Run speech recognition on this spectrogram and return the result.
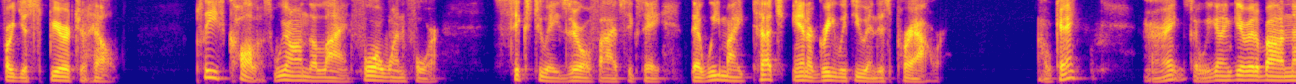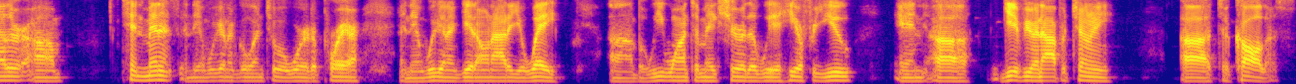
for your spiritual health? Please call us. We're on the line 414 628 0568 that we might touch and agree with you in this prayer hour. Okay. All right. So we're going to give it about another um, 10 minutes and then we're going to go into a word of prayer and then we're going to get on out of your way. Uh, but we want to make sure that we're here for you and uh, give you an opportunity uh, to call us.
